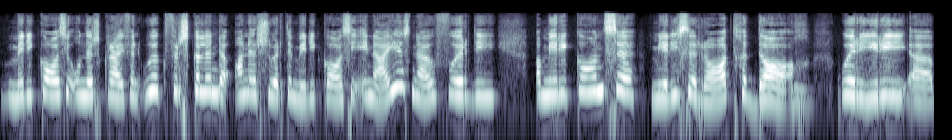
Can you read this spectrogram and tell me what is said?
medikasie onderskryf en ook verskillende ander soorte medikasie en hy is nou voor die Amerikaanse mediese raad gedaag oor hierdie uh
